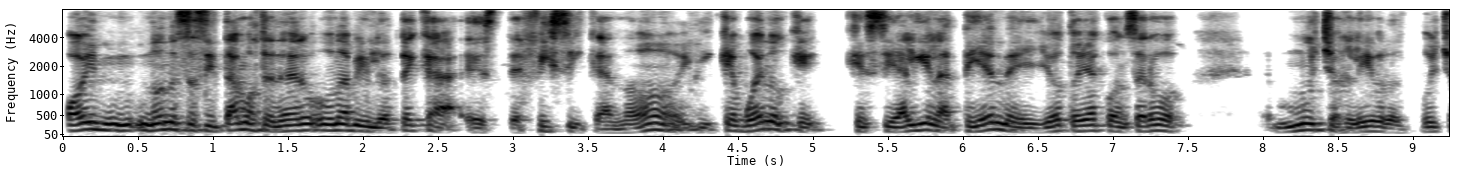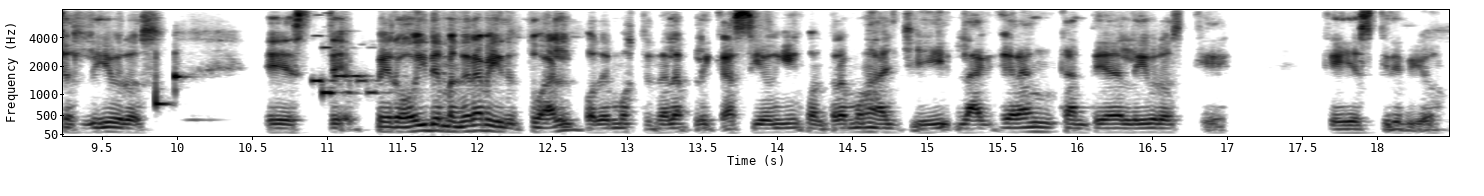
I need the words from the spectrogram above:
hoy no necesitamos tener una biblioteca este, física, ¿no? Y qué bueno que, que si alguien la tiene, y yo todavía conservo muchos libros, muchos libros. Este, pero hoy de manera virtual podemos tener la aplicación y encontramos allí la gran cantidad de libros que, que ella escribió.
